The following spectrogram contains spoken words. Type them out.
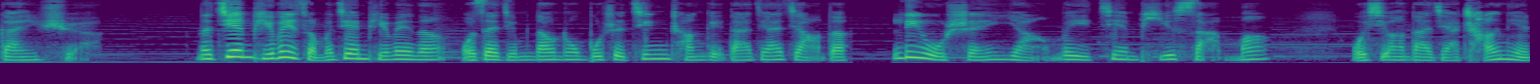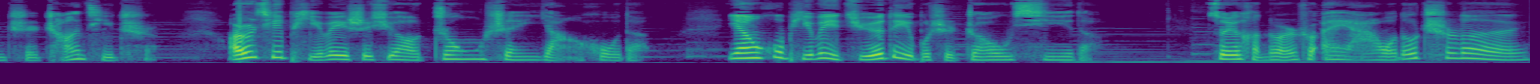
肝血。那健脾胃怎么健脾胃呢？我在节目当中不是经常给大家讲的六神养胃健脾散吗？我希望大家常年吃，长期吃，而且脾胃是需要终身养护的，养护脾胃绝对不是朝夕的。所以很多人说：“哎呀，我都吃了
